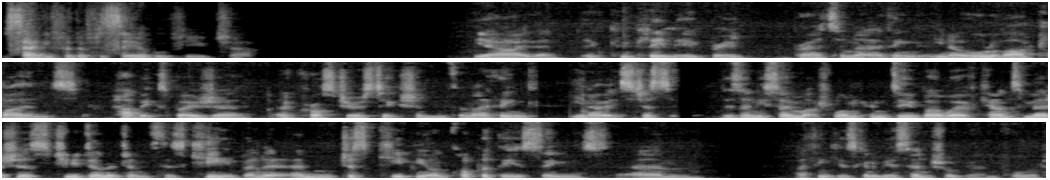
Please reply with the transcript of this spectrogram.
certainly for the foreseeable future. Yeah, I, I completely agree, Brett. And I think you know all of our clients have exposure across jurisdictions, and I think you know it's just there's only so much one can do by way of countermeasures. Due diligence is key, and and just keeping on top of these things, um, I think is going to be essential going forward.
